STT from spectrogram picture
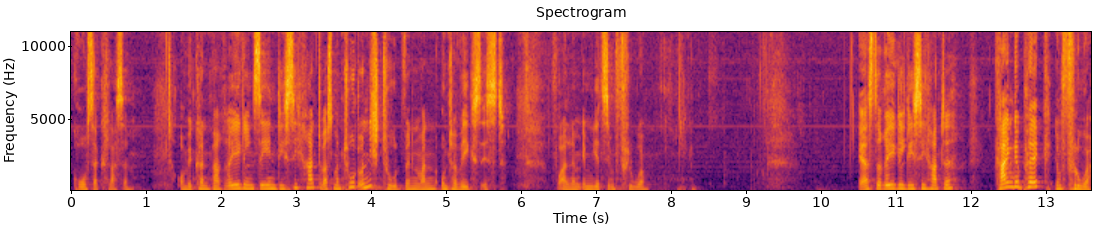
großer Klasse. Und wir können ein paar Regeln sehen, die sie hat, was man tut und nicht tut, wenn man unterwegs ist. Vor allem jetzt im Flur. Erste Regel, die sie hatte, kein Gepäck im Flur.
